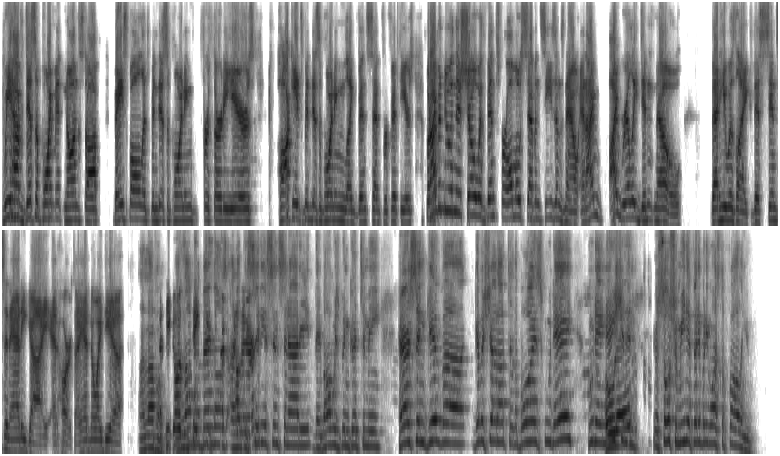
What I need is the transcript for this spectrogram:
we have disappointment nonstop. Baseball, it's been disappointing for 30 years. Hockey, it's been disappointing, like Vince said, for 50 years. But I've been doing this show with Vince for almost seven seasons now, and I'm I really didn't know that he was like this Cincinnati guy at heart. I had no idea. I love them. He I goes and love the Bengals. I down love the there. city of Cincinnati. They've always been good to me. Harrison, give uh give a shout out to the boys, Who Dey, Who Dey Nation, Day. and your social media if anybody wants to follow you.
